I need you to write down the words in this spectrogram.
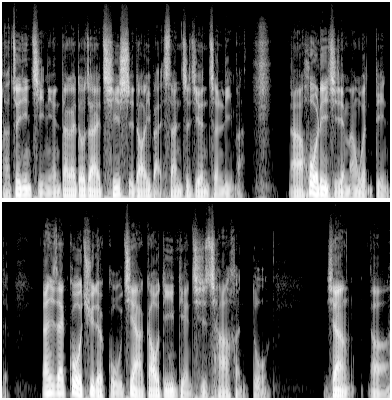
啊最近几年大概都在七十到一百三之间整理嘛，啊获利其实也蛮稳定的，但是在过去的股价高低点其实差很多，像。呃，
